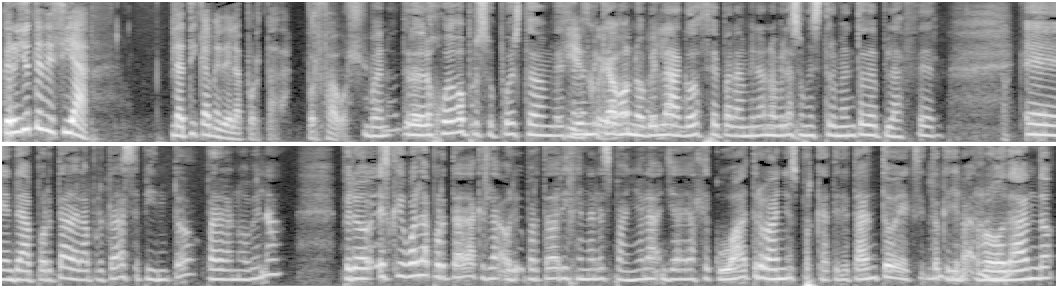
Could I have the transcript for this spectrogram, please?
Pero yo te decía, platícame de la portada. Por favor. Bueno, de lo del juego, por supuesto. Decían sí, que hago novela goce. Para mí la novela es un instrumento de placer. Okay. Eh, de la portada. La portada se pintó para la novela pero es que igual la portada, que es la or portada original española, ya de hace cuatro años, porque ha tenido tanto éxito que lleva rodando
